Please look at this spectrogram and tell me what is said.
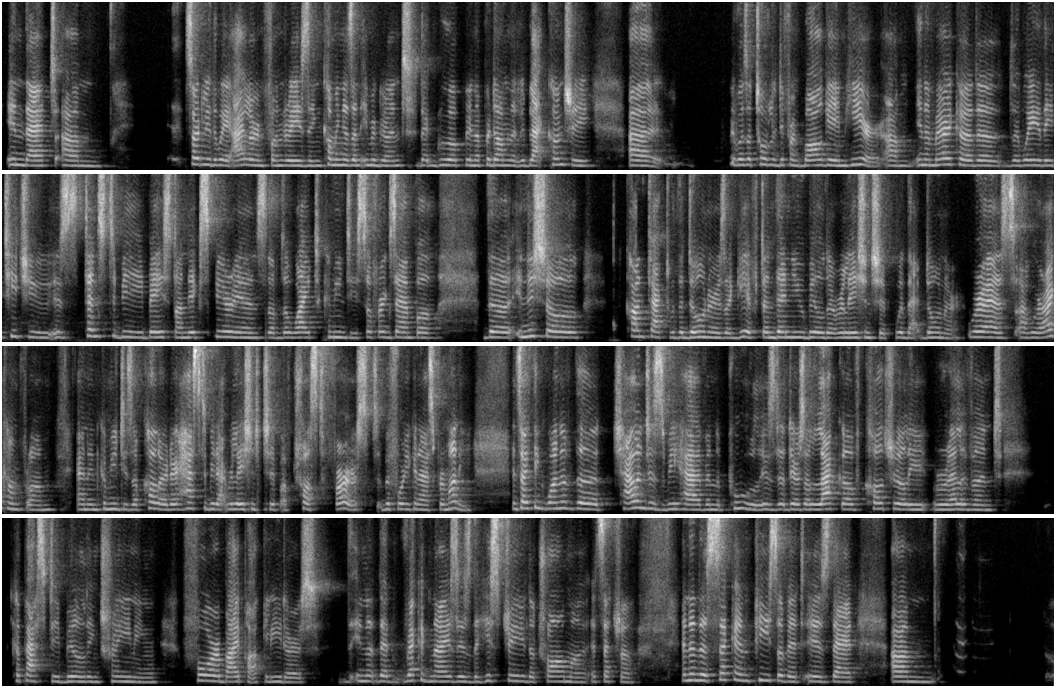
in that um, certainly the way I learned fundraising coming as an immigrant that grew up in a predominantly black country, uh, it was a totally different ball game here. Um, in America, the the way they teach you is tends to be based on the experience of the white community. So, for example, the initial contact with the donor is a gift, and then you build a relationship with that donor. Whereas uh, where I come from, and in communities of color, there has to be that relationship of trust first before you can ask for money. And so I think one of the challenges we have in the pool is that there's a lack of culturally relevant capacity building training for BIPOC leaders in, that recognizes the history, the trauma, etc. And then the second piece of it is that um,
